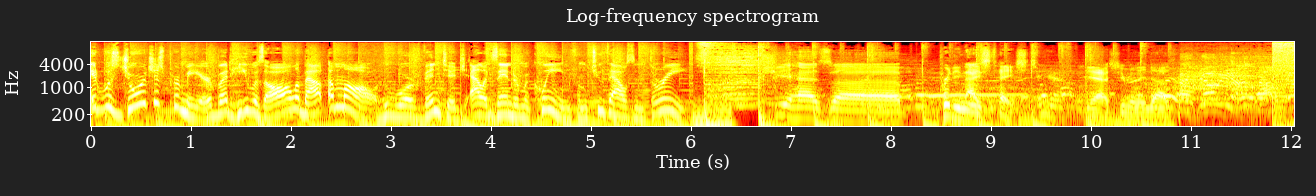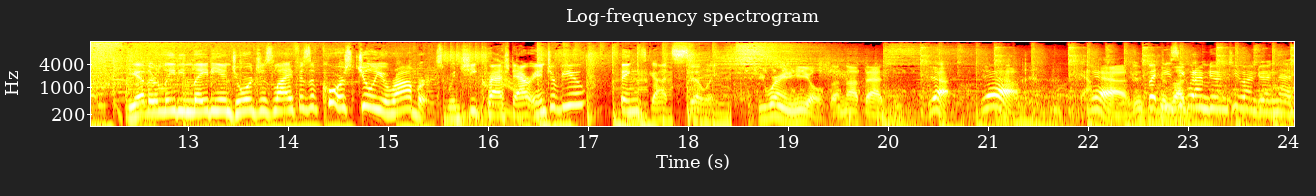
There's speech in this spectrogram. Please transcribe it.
It was George's premiere, but he was all about Amal, who wore vintage Alexander McQueen from 2003. She has uh, pretty nice taste. Yeah, she really does. The other leading lady in George's life is, of course, Julia Roberts. When she crashed our interview, things got silly. She's wearing heels. I'm not that. Yeah, yeah, yeah. this is But do you see I'm- what I'm doing too? I'm doing this.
